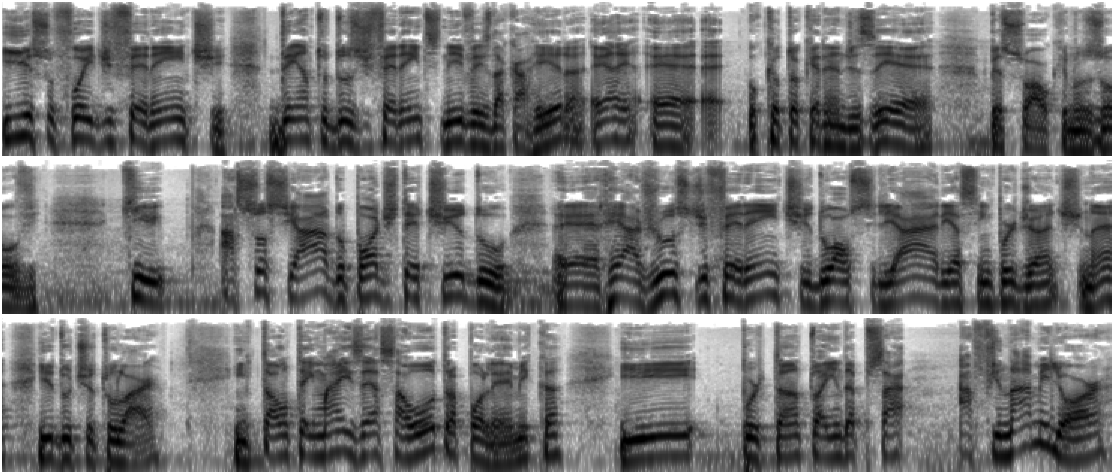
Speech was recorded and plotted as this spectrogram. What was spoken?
E isso foi diferente dentro dos diferentes níveis da carreira. É, é, é o que eu estou querendo dizer é, pessoal que nos ouve, que associado pode ter tido é, reajuste diferente do auxiliar e assim por diante, né? E do titular. Então tem mais essa outra polêmica e, portanto, ainda precisa afinar melhor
